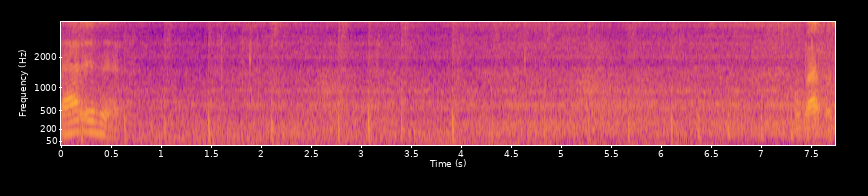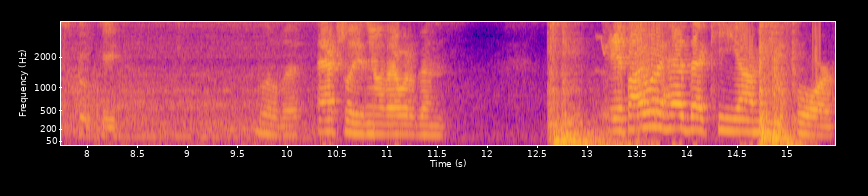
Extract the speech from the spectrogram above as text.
That is it. Well, that was spooky. A little bit. Actually, you know, that would have been. If I would have had that key on me before,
